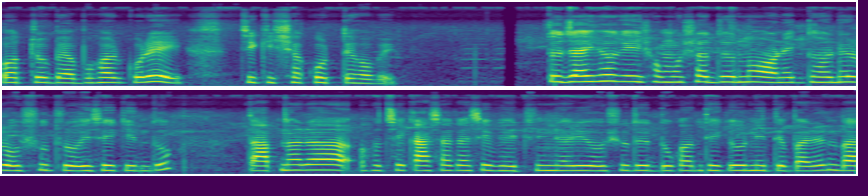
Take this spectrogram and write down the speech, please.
পত্র ব্যবহার করে চিকিৎসা করতে হবে। তো যাই হোক, এই সমস্যার জন্য অনেক ধরনের ওষুধ রয়েছে কিন্তু। তা আপনারা হচ্ছে কাছাকাছি ভেটেরিনারি ওষুধের দোকান থেকেও নিতে পারেন বা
